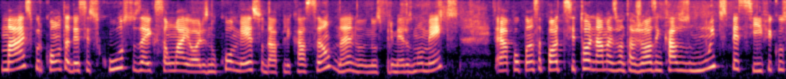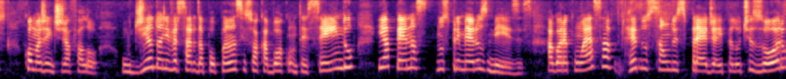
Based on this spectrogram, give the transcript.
Mas por conta desses custos aí que são maiores no começo da aplicação, né, no, nos primeiros momentos, é, a poupança pode se tornar mais vantajosa em casos muito específicos, como a gente já falou o dia do aniversário da poupança, isso acabou acontecendo e apenas nos primeiros meses. Agora, com essa redução do spread aí pelo Tesouro,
